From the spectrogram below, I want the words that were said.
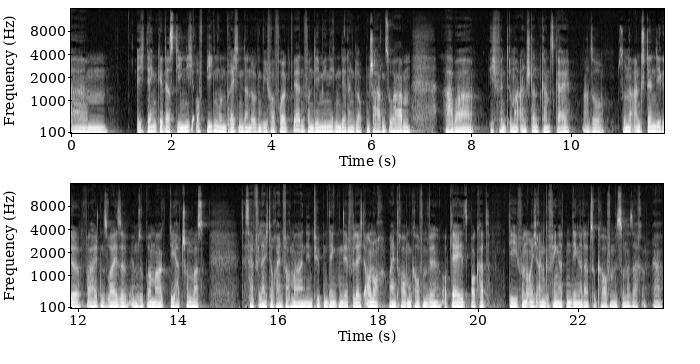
Ähm, ich denke, dass die nicht auf Biegen und Brechen dann irgendwie verfolgt werden von demjenigen, der dann glaubt, einen Schaden zu haben. Aber ich finde immer Anstand ganz geil. Also so eine anständige Verhaltensweise im Supermarkt, die hat schon was. Deshalb vielleicht auch einfach mal an den Typen denken, der vielleicht auch noch Weintrauben kaufen will. Ob der jetzt Bock hat, die von euch angefingerten Dinger da zu kaufen, ist so eine Sache. Ja.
